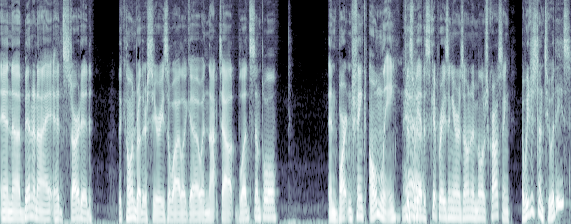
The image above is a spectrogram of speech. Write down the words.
And uh, Ben and I had started the Coen Brothers series a while ago and knocked out Blood Simple and Barton Fink only because we had to skip Raising Arizona and Miller's Crossing. Have we just done two of these?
